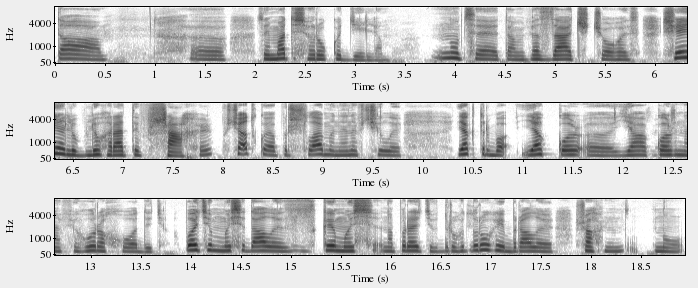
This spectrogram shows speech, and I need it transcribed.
та е, займатися рукоділлям. Ну, це там в'язач чогось. Ще я люблю грати в шахи. Спочатку я прийшла, мене навчили, як треба, як, е, як кожна фігура ходить. Потім ми сідали з кимось напротив друг друга і брали шахну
